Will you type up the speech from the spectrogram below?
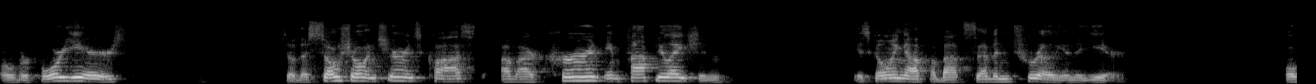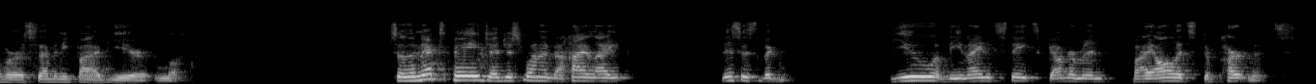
over four years. So the social insurance cost of our current population is going up about 7 trillion a year over a 75 year look. So the next page, I just wanted to highlight, this is the view of the United States government by all its departments.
